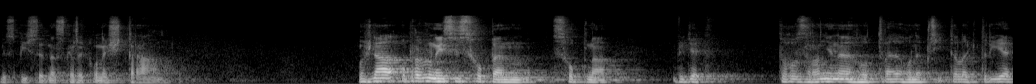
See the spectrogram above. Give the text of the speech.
by spíš se dneska řeklo než trám. Možná opravdu nejsi schopen, schopna vidět toho zraněného tvého nepřítele, který je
